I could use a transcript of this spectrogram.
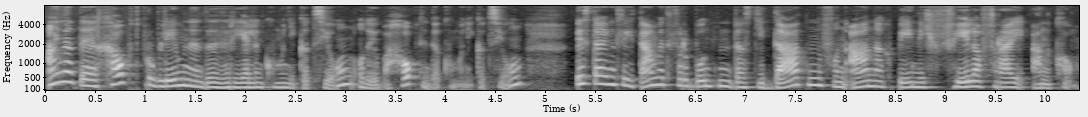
Einer der Hauptprobleme in der seriellen Kommunikation oder überhaupt in der Kommunikation ist eigentlich damit verbunden, dass die Daten von A nach B nicht fehlerfrei ankommen.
